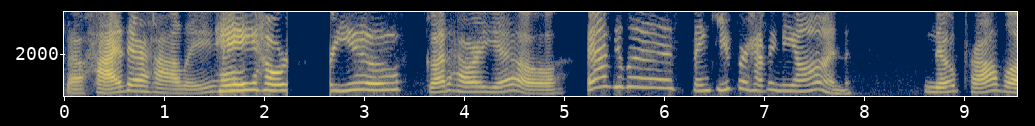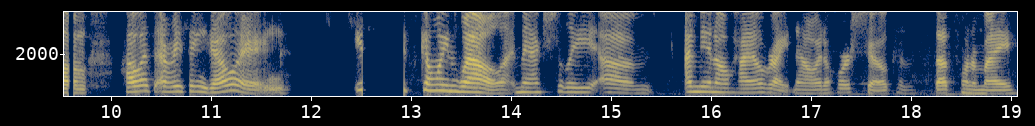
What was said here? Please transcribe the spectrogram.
So, hi there, Holly. Hey, how are you? Good. How are you? Fabulous. Thank you for having me on. No problem. How is everything going? It's going well. I'm actually um, I'm in Ohio right now at a horse show because that's one of my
